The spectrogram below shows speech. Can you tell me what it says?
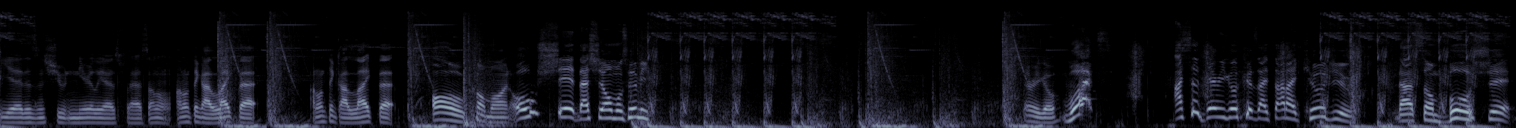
Yeah, it doesn't shoot nearly as fast. I don't I don't think I like that. I don't think I like that. Oh, come on. Oh, shit. That shit almost hit me. There we go. What? I said there we go because I thought I killed you. That's some bullshit.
